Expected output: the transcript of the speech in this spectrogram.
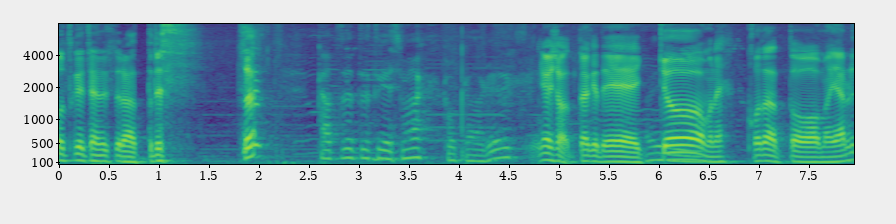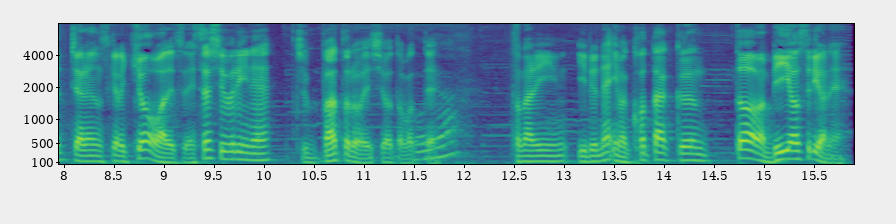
お疲れちゃんです。ラットです。つ滑舌失礼します。です。よいしょ。というわけで、はい今日もね、コダと、まあ、やるっちゃやるんですけど、今日はですね、久しぶりにね、ちょバトルをしようと思って、隣にいるね、今、コタくんと、まあ、BO3 をね、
